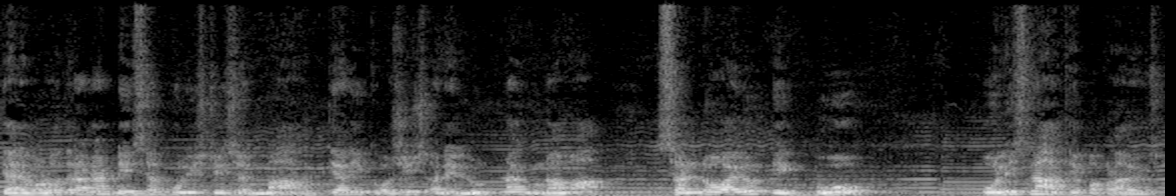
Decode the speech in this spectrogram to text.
ત્યારે વડોદરાના ડેસર પોલીસ સ્ટેશનમાં હત્યાની કોશિશ અને લૂંટના ગુનામાં સંડોવાયેલો એક ભુવો પોલીસના હાથે પકડાયો છે.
